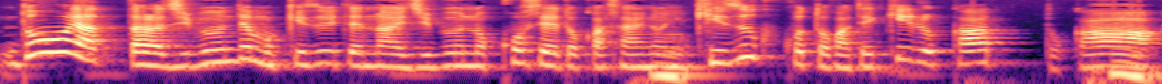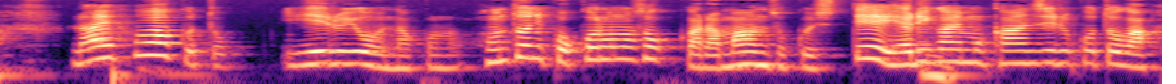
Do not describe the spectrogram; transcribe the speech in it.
どうやったら自分でも気づいてない自分の個性とか才能に気づくことができるかとか、ライフワークと言えるような、この本当に心の底から満足してやりがいも感じることが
